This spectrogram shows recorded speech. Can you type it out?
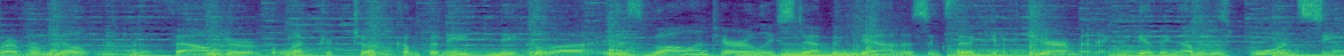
Trevor Milton, the founder of electric truck company Nikola, is voluntarily stepping down as executive chairman and giving up his board seat.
